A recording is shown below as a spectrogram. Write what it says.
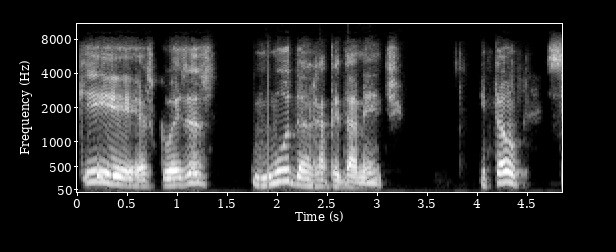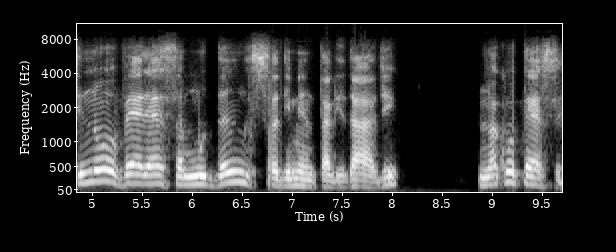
que as coisas mudam rapidamente. Então, se não houver essa mudança de mentalidade, não acontece.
